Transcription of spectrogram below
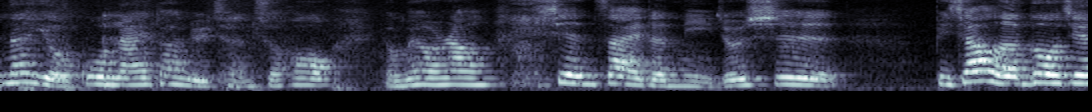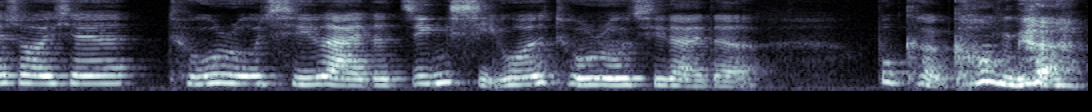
那有过那一段旅程之后，有没有让现在的你就是比较能够接受一些突如其来的惊喜，或者突如其来的不可控的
